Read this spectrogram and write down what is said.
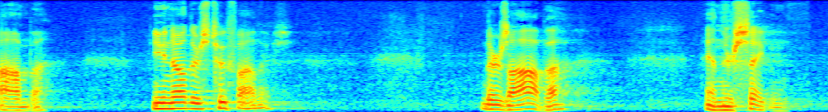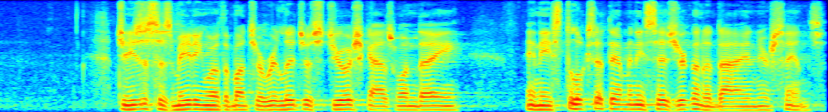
Abba. You know there's two fathers? There's Abba and there's Satan. Jesus is meeting with a bunch of religious Jewish guys one day, and he looks at them and he says, You're going to die in your sins.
